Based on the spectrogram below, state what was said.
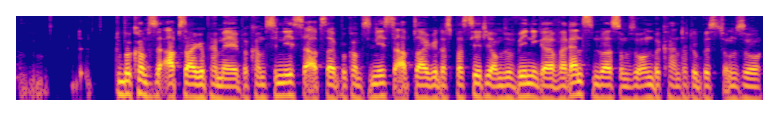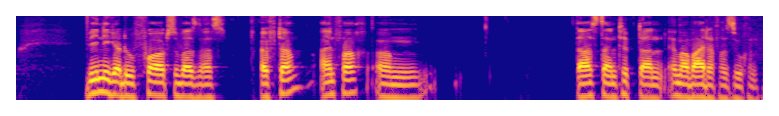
du bekommst eine Absage per Mail, bekommst die nächste Absage, bekommst die nächste Absage. Das passiert ja, umso weniger Referenzen du hast, umso unbekannter du bist, umso weniger du vorzuweisen hast, öfter einfach. Ähm, da ist dein Tipp dann immer weiter versuchen.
